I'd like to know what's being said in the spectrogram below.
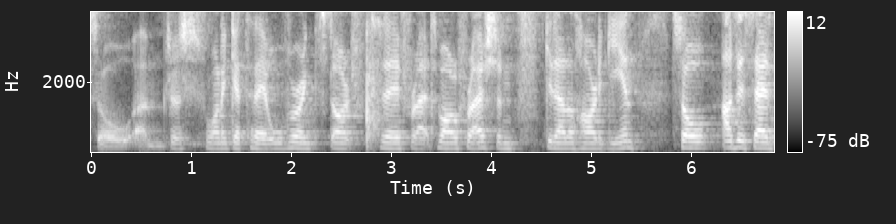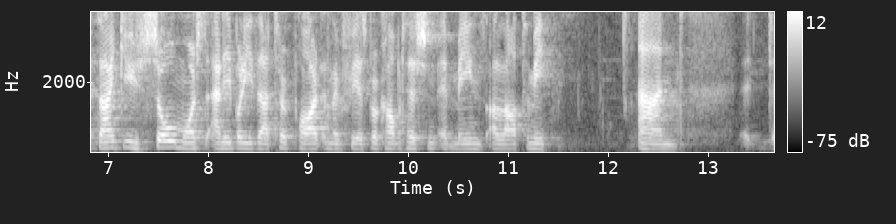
So um, just want to get today over and start today, for, tomorrow fresh, and get out of hard again. So as I said, thank you so much to anybody that took part in the Facebook competition. It means a lot to me, and. It,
